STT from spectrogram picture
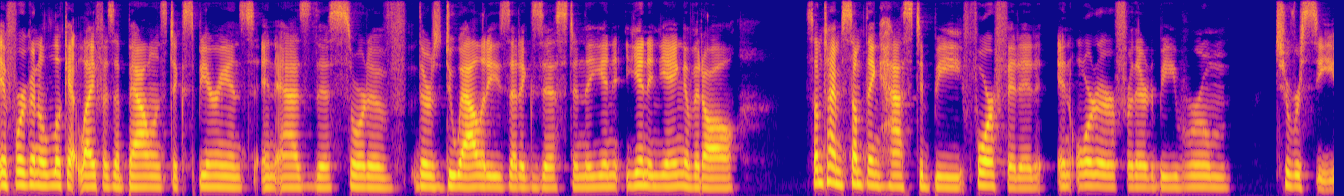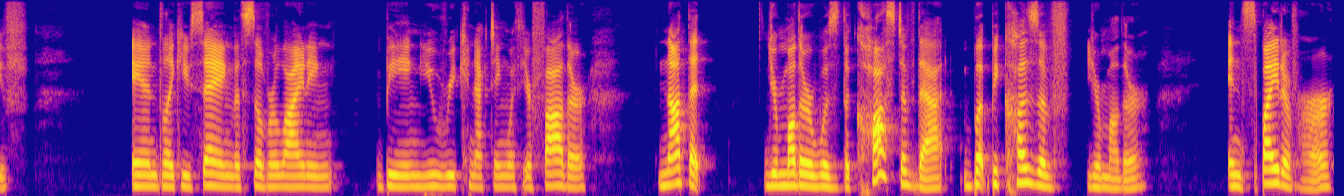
if we're going to look at life as a balanced experience and as this sort of there's dualities that exist and the yin, yin and yang of it all, sometimes something has to be forfeited in order for there to be room to receive. And like you saying, the silver lining being you reconnecting with your father, not that your mother was the cost of that, but because of your mother in spite of her,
